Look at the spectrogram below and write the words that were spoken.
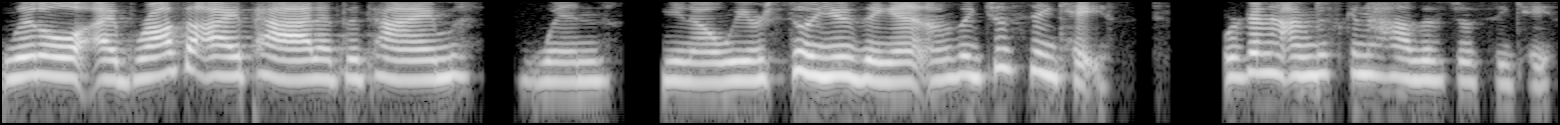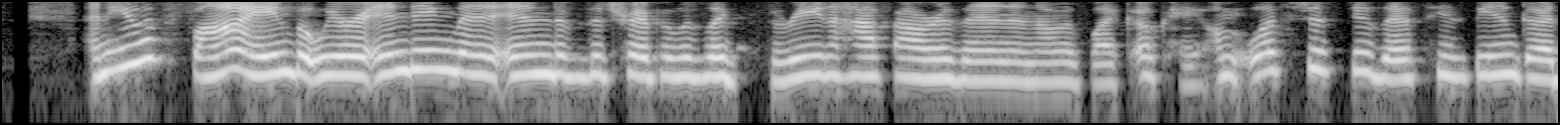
little, I brought the iPad at the time when, you know, we were still using it. I was like, just in case. we're gonna i'm just gonna have this just in case. And he was fine but we were ending the end of the trip. It was like three and a half hours in and i was like okay um, let's just do this. He's being good.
